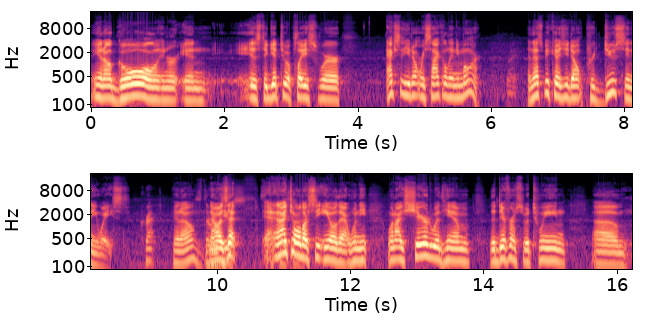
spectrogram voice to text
you know, goal in in is to get to a place where actually you don't recycle anymore, Right. and that's because you don't produce any waste. Correct. You know, now is that? And I told our CEO that when he when I shared with him the difference between um,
